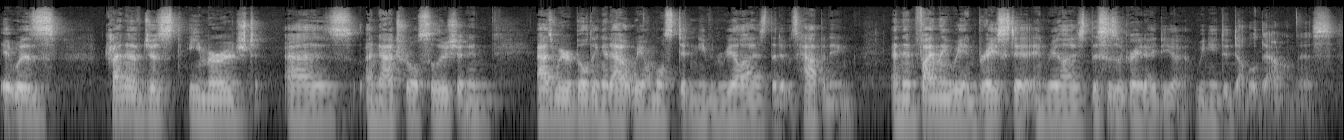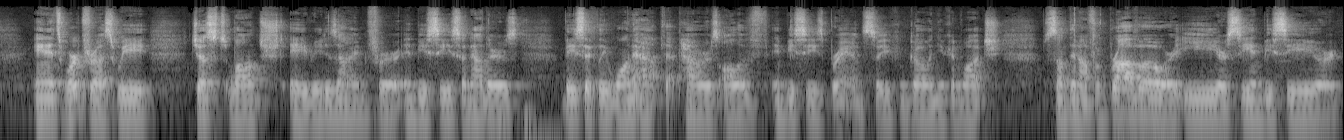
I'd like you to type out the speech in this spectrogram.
It was kind of just emerged as a natural solution. And as we were building it out, we almost didn't even realize that it was happening. And then finally, we embraced it and realized this is a great idea. We need to double down on this. And it's worked for us. We just launched a redesign for NBC. So now there's basically one app that powers all of NBC's brands. So you can go and you can watch something off of Bravo or E or CNBC or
